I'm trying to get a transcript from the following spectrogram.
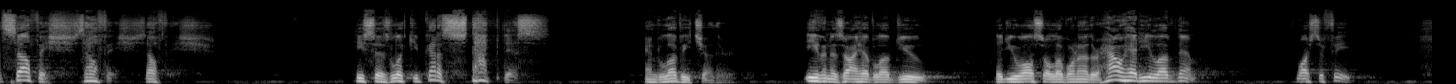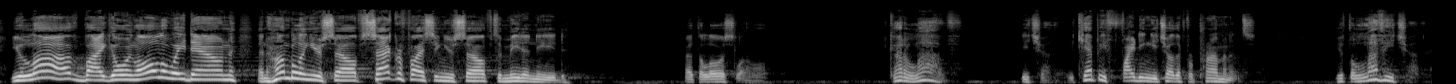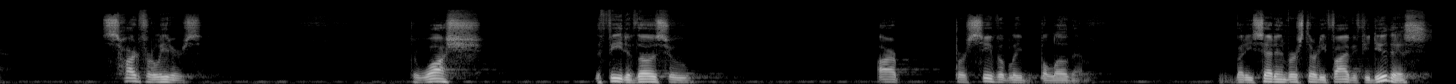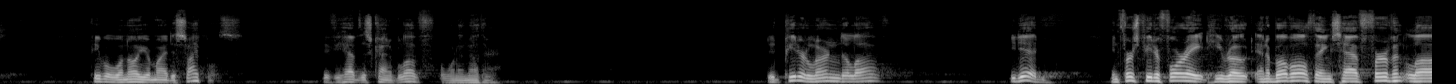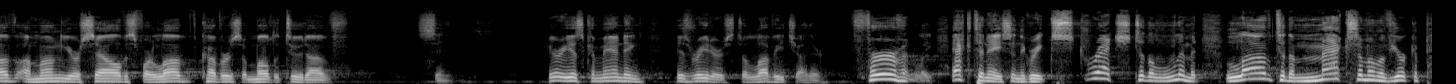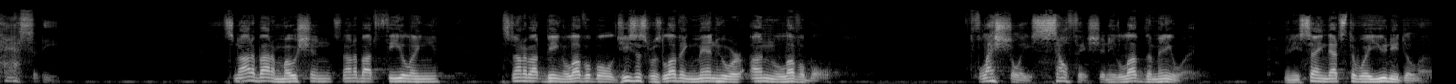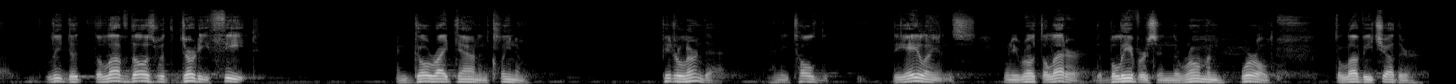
Selfish, selfish, selfish. He says, look, you've got to stop this and love each other even as I have loved you, that you also love one another. How had he loved them? Wash their feet. You love by going all the way down and humbling yourself, sacrificing yourself to meet a need at the lowest level. You gotta love each other. You can't be fighting each other for prominence. You have to love each other. It's hard for leaders to wash the feet of those who are perceivably below them. But he said in verse 35, if you do this, people will know you're my disciples if you have this kind of love for one another. Did Peter learn to love? He did. In 1 Peter 4 8, he wrote, And above all things, have fervent love among yourselves, for love covers a multitude of sins. Here he is commanding his readers to love each other fervently. Ektenes in the Greek, stretch to the limit, love to the maximum of your capacity. It's not about emotion. It's not about feeling. It's not about being lovable. Jesus was loving men who were unlovable, fleshly, selfish, and he loved them anyway. And he's saying that's the way you need to love. Lead to, to love those with dirty feet and go right down and clean them. Peter learned that, and he told the aliens when he wrote the letter, the believers in the Roman world, to love each other.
